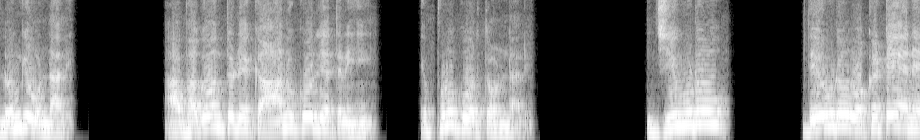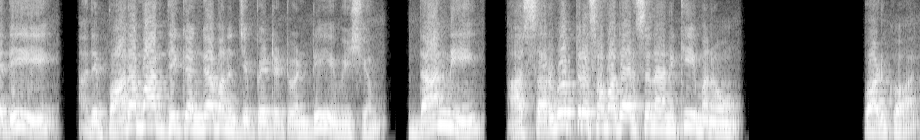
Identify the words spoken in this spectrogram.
లొంగి ఉండాలి. ఆ భగవంతుడి యొక్క ఆనుకూల్యతని ఎప్పుడూ కోరుతూ ఉండాలి. జీవుడు దేవుడు ఒకటే అనేది అది పారమార్థికంగా మనం చెప్పేటటువంటి విషయం. దాన్ని ఆ సర్వత్ర సమదర్శనానికి మనం వాడుకోవాలి.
